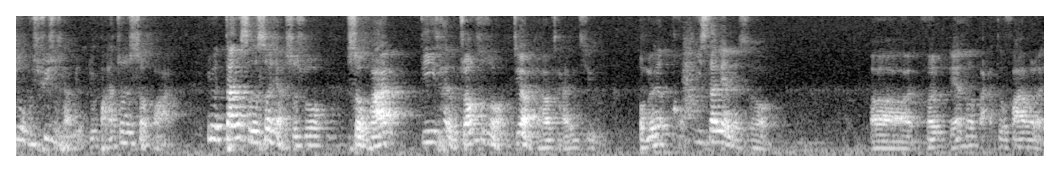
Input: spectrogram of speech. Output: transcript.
用户需求产品，就把它做成手环。因为当时的设想是说，手环第一它有装饰作用，第二它才能记录。我们一三年的时候，呃，和联合百度发布了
